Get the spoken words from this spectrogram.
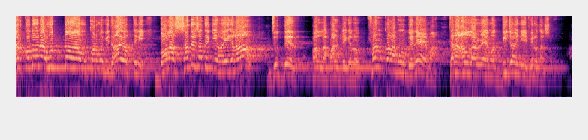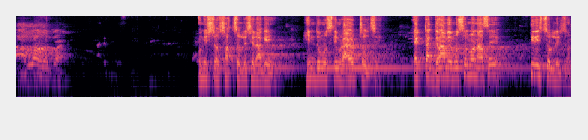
আর কত না উত্তম কর্মবিধায়ক তিনি বলার সাথে সাথে কি হয়ে গেল যুদ্ধের পাল্লা পাল্টে গেল। ফান কলাবু বেনেমা। তারা আল্লাহর নেয়ামত, বিজয় নিয়ে ফেরত আসলো। উনিশশো সাতচল্লিশের আগে হিন্দু মুসলিম রায়ট চলছে। একটা গ্রামে মুসলমান আছে, তিরিশ চল্লিশ জন।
